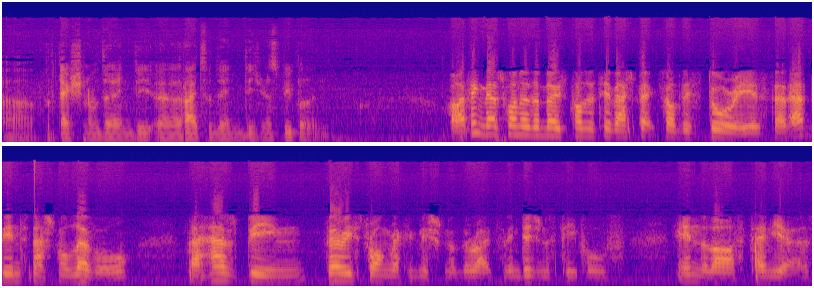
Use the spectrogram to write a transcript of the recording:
uh, protection of the uh, rights of the indigenous people? Well, I think that's one of the most positive aspects of this story is that at the international level, there has been very strong recognition of the rights of indigenous peoples in the last 10 years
